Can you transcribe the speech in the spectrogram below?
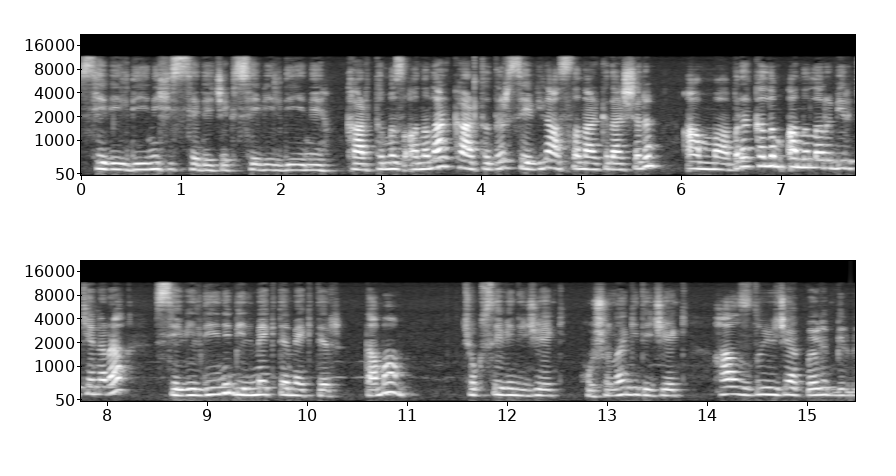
Sevildiğini hissedecek sevildiğini. Kartımız anılar kartıdır sevgili aslan arkadaşlarım ama bırakalım anıları bir kenara. Sevildiğini bilmek demektir. Tamam. Çok sevinecek hoşuna gidecek haz duyacak. Böyle bir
